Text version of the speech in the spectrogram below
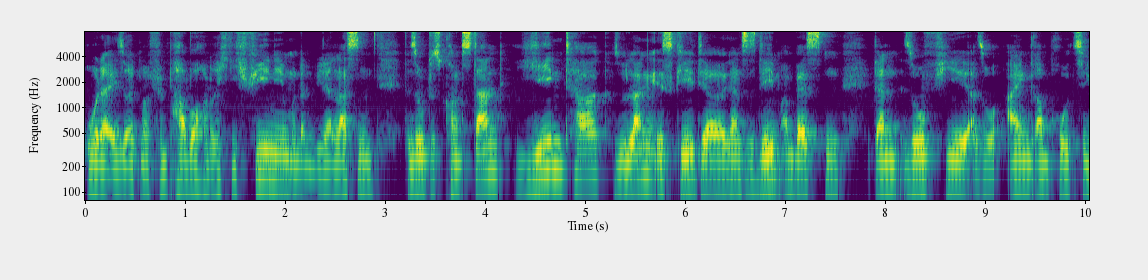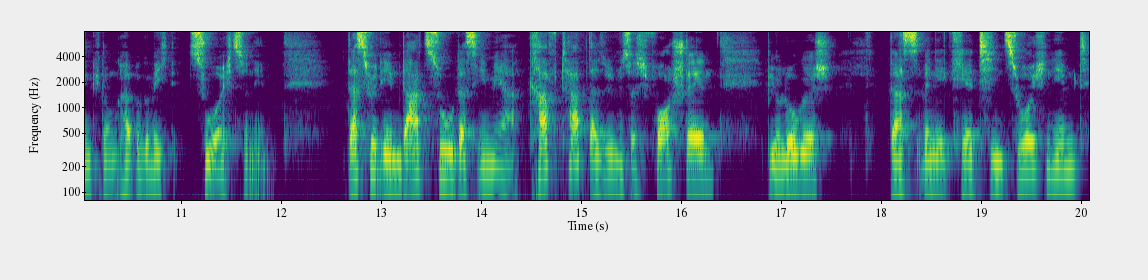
oder ihr sollt mal für ein paar Wochen richtig viel nehmen und dann wieder lassen. Versucht es konstant, jeden Tag, solange es geht, ja euer ganzes Leben am besten, dann so viel, also ein Gramm pro 10 Kilo Körpergewicht zu euch zu nehmen. Das führt eben dazu, dass ihr mehr Kraft habt. Also ihr müsst euch vorstellen, biologisch, dass wenn ihr Kreatin zu euch nehmt,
